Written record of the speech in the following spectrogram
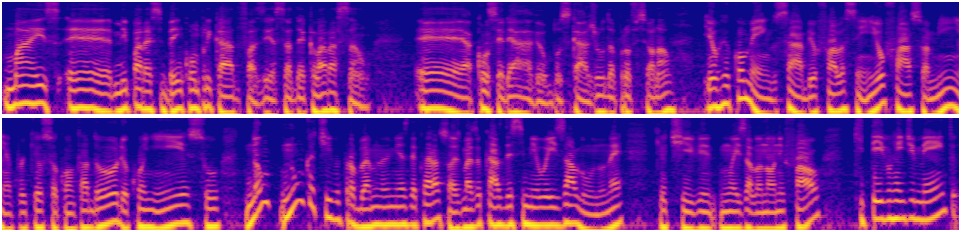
Mas é, me parece bem complicado fazer essa declaração. É aconselhável buscar ajuda profissional? Eu recomendo, sabe? Eu falo assim, eu faço a minha porque eu sou contador, eu conheço, não nunca tive problema nas minhas declarações, mas o caso desse meu ex-aluno, né? Que eu tive um ex-aluno na Unifal que teve um rendimento,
